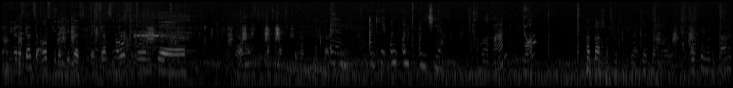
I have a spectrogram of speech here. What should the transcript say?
irgendwie, wenn das Ganze ausgeht, dann geht das, das Gas raus und äh, ja, dann ist das Ganze nach, nach, nach Gas. Ähm, André, und, und, und hier? Turan? Doch? Hat da schon. Hat schon. Da, da, können wir uns gar nicht Benzin, das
